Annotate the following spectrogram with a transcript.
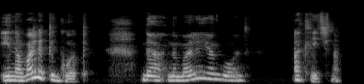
И на Бали ты год? Да, на Бали я год. Отлично.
